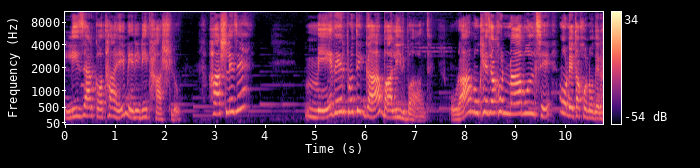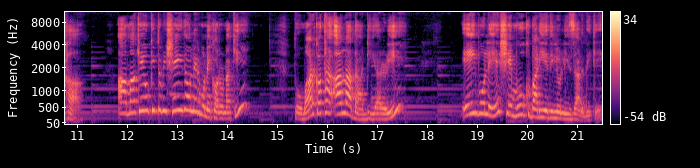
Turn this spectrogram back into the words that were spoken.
লিজার কথায় মেরিডিথ হাসল। হাসলে যে? মেয়েদের প্রতিজ্ঞা বালির বাঁধ। ওরা মুখে যখন না বলছে, মনে তখন ওদের হাঁ। আমাকেও কি তুমি সেই দলের মনে করো নাকি? তোমার কথা আলাদা, ডিয়ারি এই বলে সে মুখ বাড়িয়ে দিল লিজার দিকে।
